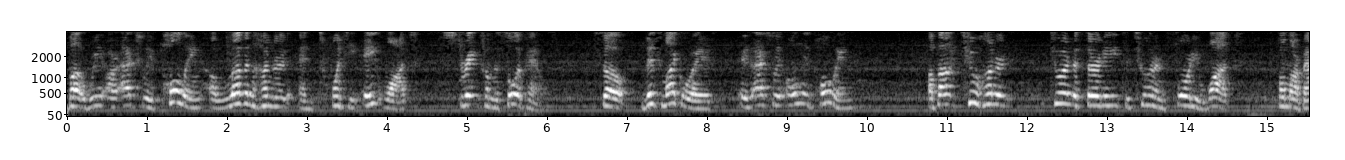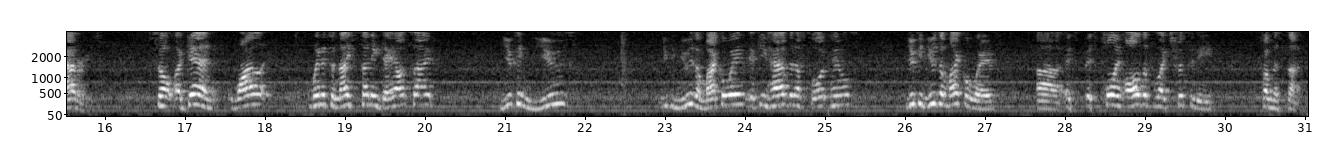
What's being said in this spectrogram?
but we are actually pulling 1128 watts straight from the solar panels. So this microwave is actually only pulling about 200, 230 to 240 watts from our batteries. So again, while when it's a nice sunny day outside, you can use you can use a microwave if you have enough solar panels. You can use a microwave uh, it's, it's pulling all of its electricity from the sun.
